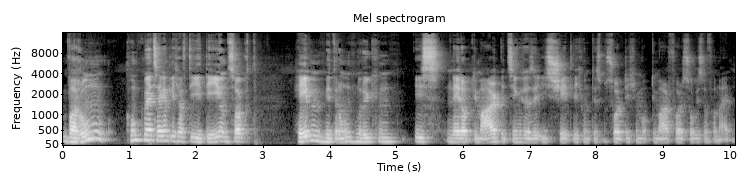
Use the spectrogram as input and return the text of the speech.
Warum kommt man jetzt eigentlich auf die Idee und sagt, Heben mit runden Rücken ist nicht optimal bzw. ist schädlich und das sollte ich im Optimalfall sowieso vermeiden?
